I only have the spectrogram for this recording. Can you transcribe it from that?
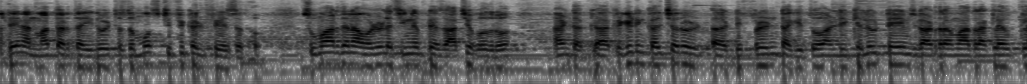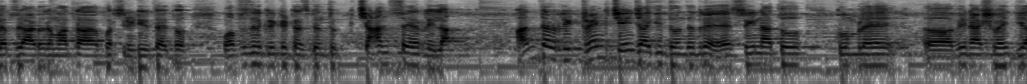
ಅದೇ ನಾನು ಮಾತಾಡ್ತಾ ಇದು it was the most difficult phase ಅದು. ಸುಮಾರು ಜನ ಒಳ್ಳೊಳ್ಳೆ ಸೀನಿಯರ್ ಪ್ಲೇಯರ್ಸ್ ಆಚೆ ಹೋದ್ರು ಅಂಡ್ ಕ್ರಿಕೆಟಿಂಗ್ ಕಲ್ಚರ್ ಡಿಫ್ರೆಂಟ್ ಆಗಿತ್ತು. ಅಂಡ್ ಕೆಲವು ಟೀಮ್ಸ್ ಆಡಿದ್ರೆ ಮಾತ್ರ ಕ್ಲಬ್ಸ್ ಆಡಿದ್ರೆ ಮಾತ್ರ ಆಪರ್ಚುನಿಟಿ ಇರ್ತಾ ಇತ್ತು. ಆಫೀಸಲ್ ಕ್ರಿಕೆಟರ್ಸ್ಗಂತೂ ಚಾನ್ಸೇ ಇರಲಿಲ್ಲ. ಅಂತದ್ರಲ್ಲಿ ಟ್ರೆಂಡ್ ಚೇಂಜ್ ಆಗಿದ್ದು ಅಂತಂದ್ರೆ ಶ್ರೀನಾಥ್ ಕುಂಬ್ಳೆ ಆ, ಅವಿನಾಶ್ ವೈದ್ಯ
